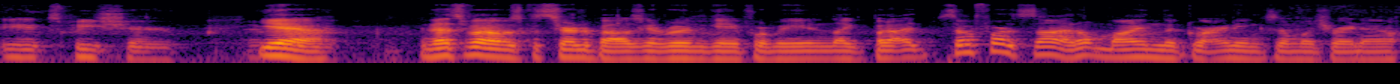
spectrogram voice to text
exp share. Yeah, and that's what I was concerned about. I was going to ruin the game for me, and like, but I, so far it's not. I don't mind the grinding so much right now.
